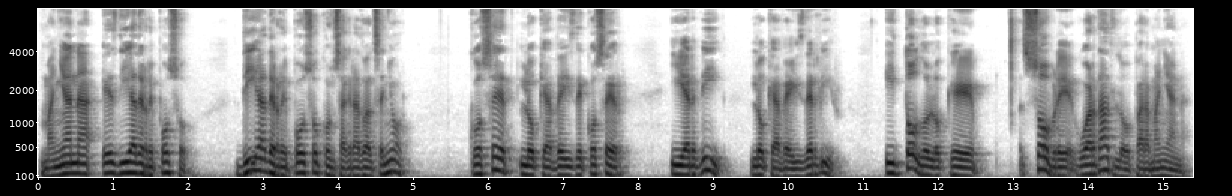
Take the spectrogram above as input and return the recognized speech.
Mañana es día de reposo día de reposo consagrado al Señor. Cosed lo que habéis de coser, y hervid lo que habéis de hervir, y todo lo que sobre guardadlo para mañana.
